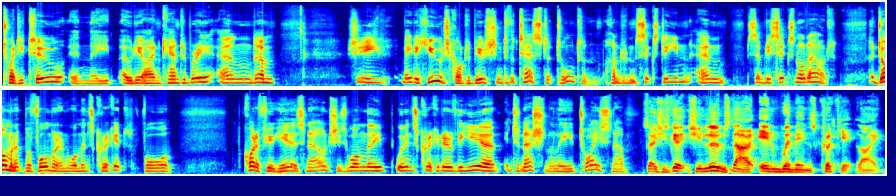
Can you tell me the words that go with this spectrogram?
22 in the ODI in Canterbury, and um, she made a huge contribution to the test at Taunton 116 and 76 not out. A dominant performer in women's cricket for quite a few years now, and she's won the Women's Cricketer of the Year internationally twice now. So she's. She looms now in women's cricket like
